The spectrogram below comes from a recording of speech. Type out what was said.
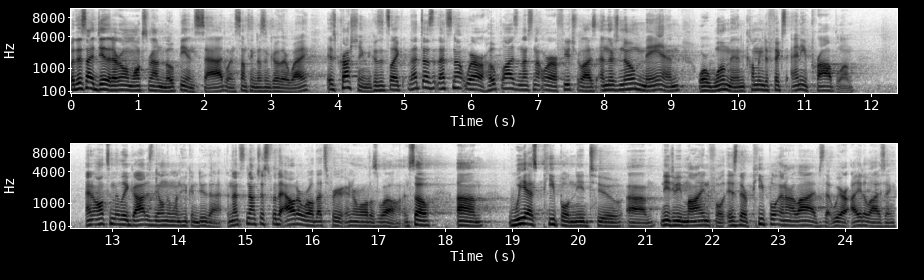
But this idea that everyone walks around mopey and sad when something doesn't go their way is crushing because it's like that does, that's not where our hope lies and that's not where our future lies. And there's no man or woman coming to fix any problem. And ultimately, God is the only one who can do that. And that's not just for the outer world, that's for your inner world as well. And so, um, we as people need to, um, need to be mindful. Is there people in our lives that we are idolizing?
